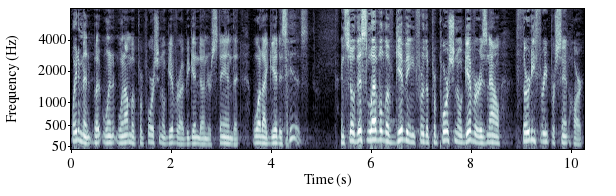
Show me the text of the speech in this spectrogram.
wait a minute, but when, when I'm a proportional giver, I begin to understand that what I get is His. And so this level of giving for the proportional giver is now 33% heart.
